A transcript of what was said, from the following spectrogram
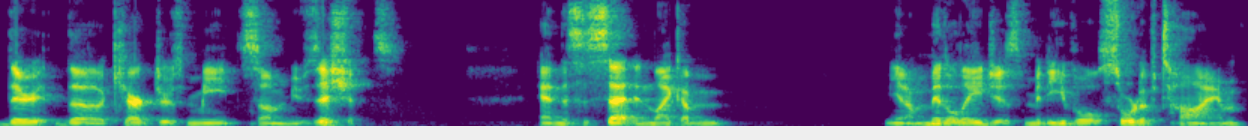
there the characters meet some musicians, and this is set in like a you know Middle Ages medieval sort of time.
